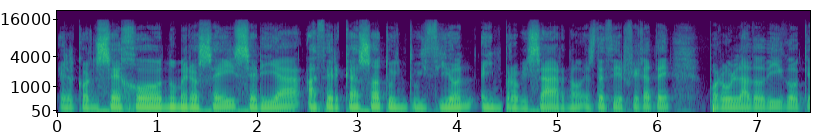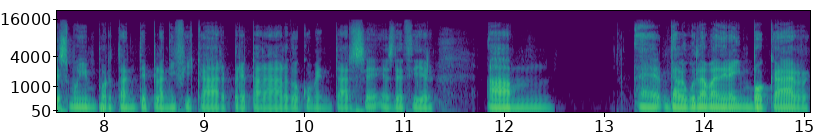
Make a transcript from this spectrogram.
El consejo número 6 sería hacer caso a tu intuición e improvisar, ¿no? Es decir, fíjate, por un lado digo que es muy importante planificar, preparar, documentarse, es decir, eh, de alguna manera invocar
